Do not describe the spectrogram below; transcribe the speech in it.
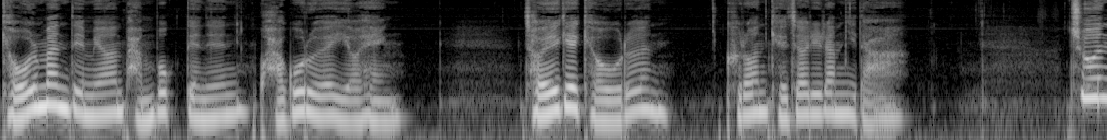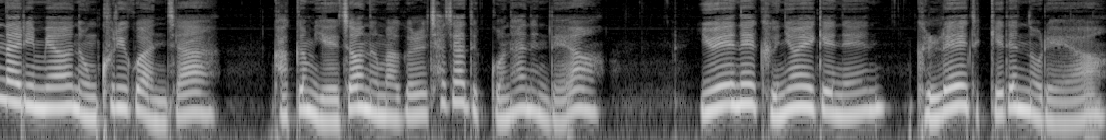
겨울만 되면 반복되는 과거로의 여행. 저에게 겨울은 그런 계절이랍니다. 추운 날이면 웅크리고 앉아 가끔 예전 음악을 찾아 듣곤 하는데요. 유엔의 그녀에게는 근래에 듣게 된 노래예요.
